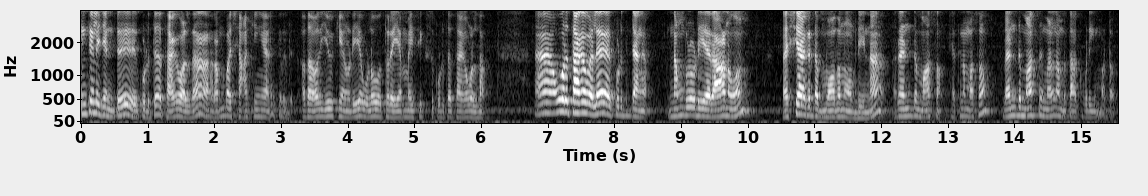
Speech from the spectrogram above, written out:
இன்டெலிஜென்ட்டு கொடுத்த தகவல் தான் ரொம்ப ஷாக்கிங்காக இருக்கிறது. அதாவது யூகேனுடைய உளவுத்துறை எம்ஐ சிக்ஸ் கொடுத்த தகவல் தான். ஒரு தகவலை கொடுத்துட்டாங்க. நம்மளுடைய இராணுவம் ரஷ்யா கிட்ட மோதணும் அப்படின்னா ரெண்டு மாதம் எத்தனை மாதம் ரெண்டு மாதத்துக்கு மேலே நம்ம தாக்குப்பிடிக்க மாட்டோம்.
